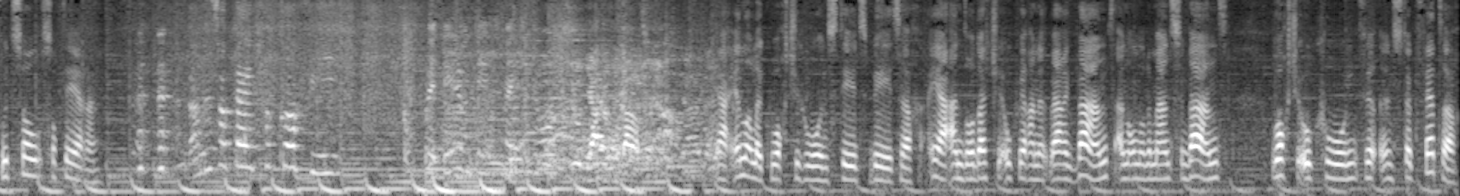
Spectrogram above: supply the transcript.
voedsel sorteren. Dan is het tijd voor koffie. Ja, inderdaad. Ja, innerlijk word je gewoon steeds beter. Ja, en doordat je ook weer aan het werk bent en onder de mensen bent, word je ook gewoon een stuk fitter.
